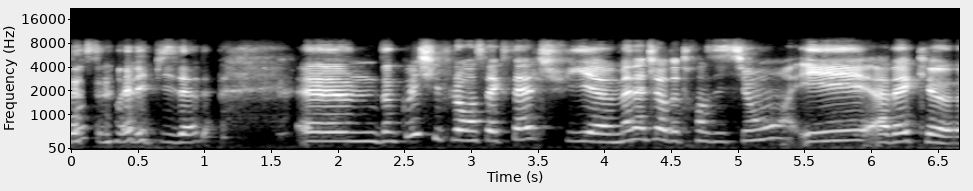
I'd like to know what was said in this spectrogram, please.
dans ce nouvel épisode. Euh, donc oui, je suis Florence Axel, je suis euh, manager de transition et avec euh,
